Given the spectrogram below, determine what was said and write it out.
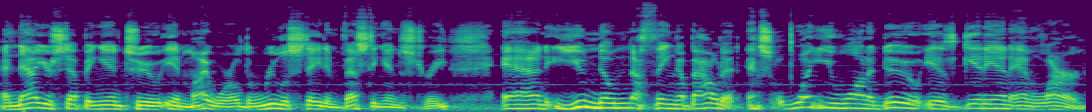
and now you're stepping into in my world the real estate investing industry and you know nothing about it and so what you want to do is get in and learn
